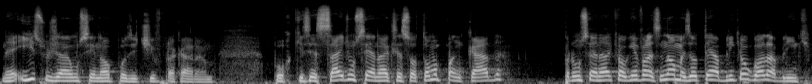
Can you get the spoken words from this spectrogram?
né, isso já é um sinal positivo pra caramba. Porque você sai de um cenário que você só toma pancada para um cenário que alguém fala assim: não, mas eu tenho a Blink, eu gosto da Blink.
